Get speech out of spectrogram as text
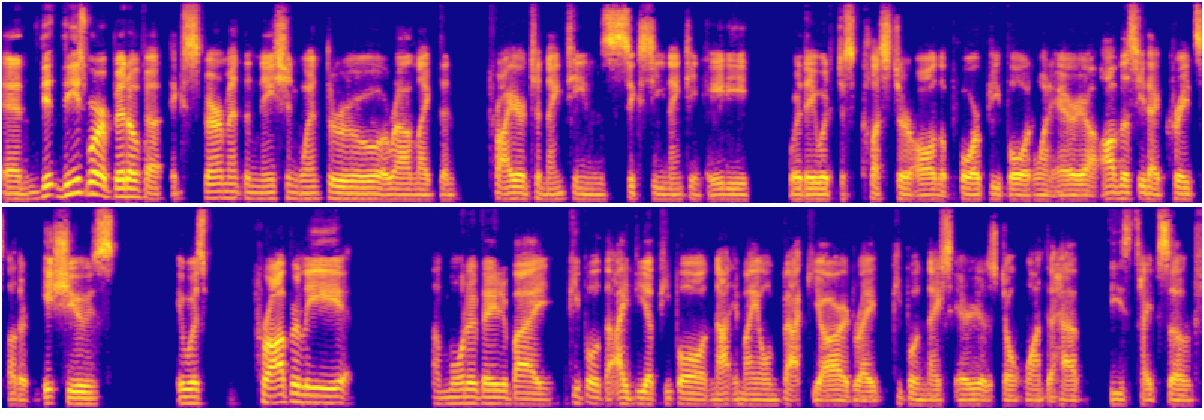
And th- these were a bit of an experiment the nation went through around like the prior to 1960, 1980, where they would just cluster all the poor people in one area. Obviously, that creates other issues. It was probably uh, motivated by people, the idea of people not in my own backyard, right? People in nice areas don't want to have these types of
